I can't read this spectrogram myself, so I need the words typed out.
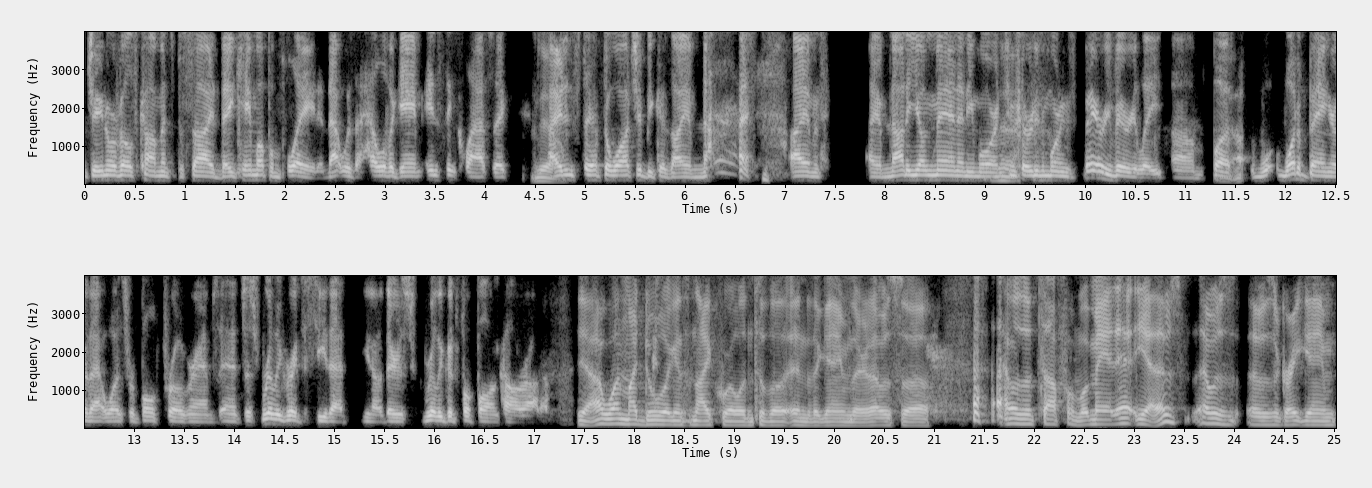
Jay Norvell's comments beside, they came up and played, and that was a hell of a game, instant classic. Yeah. I didn't stay up to watch it because I am not, I am I am not a young man anymore, and two thirty in the morning is very, very late. Um, but yeah. w- what a banger that was for both programs, and it's just really great to see that you know there's really good football in Colorado. Yeah, I won my duel against Nyquil until the end of the game. There, that was uh, that was a tough one, but man, that, yeah, that was that was that was a great game,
